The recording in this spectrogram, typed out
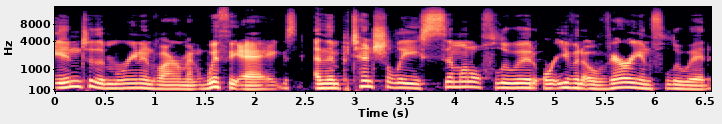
into the marine environment with the eggs, and then potentially seminal fluid or even ovarian fluid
